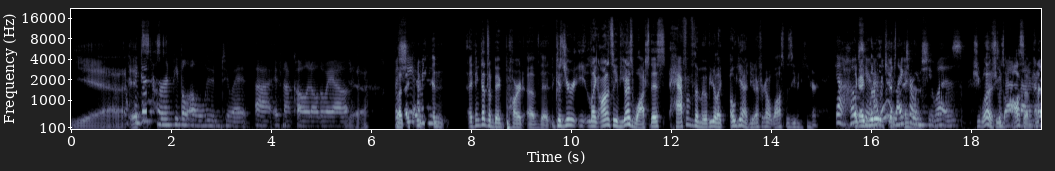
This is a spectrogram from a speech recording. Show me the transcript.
yeah, I think I've heard people allude to it, uh, if not call it all the way out. Yeah, But, she, I, think- mean, and I think that's a big part of the because you're like honestly, if you guys watch this, half of the movie, you're like, oh yeah, dude, I forgot Wasp was even here. yeah, Hope's I here. I literally really liked her that. when she was. She was, she was awesome, and I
